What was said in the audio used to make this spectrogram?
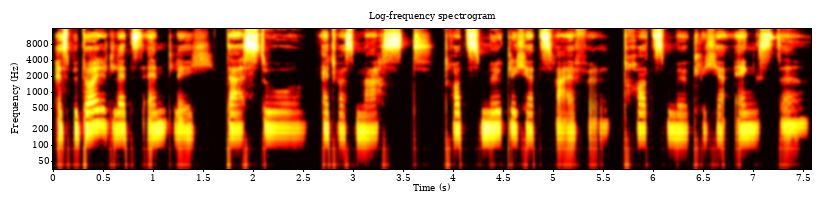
es bedeutet letztendlich, dass du etwas machst, trotz möglicher Zweifel, trotz möglicher Ängste,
